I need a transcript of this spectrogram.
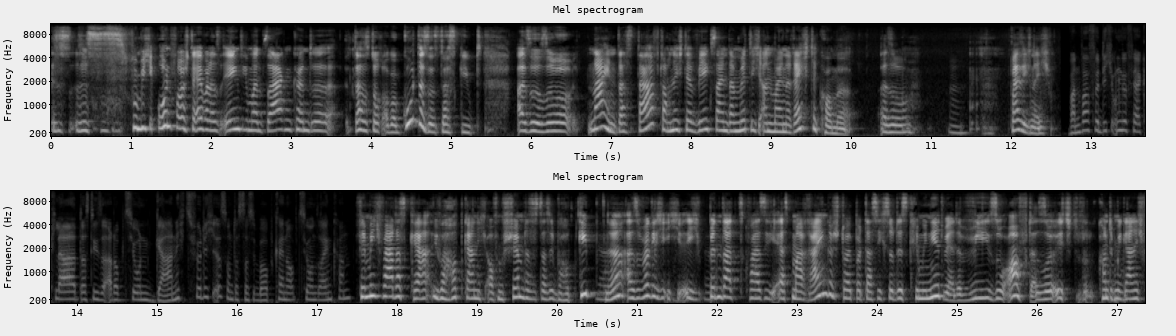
es, es ist für mich unvorstellbar, dass irgendjemand sagen könnte, das ist doch aber gut, dass es das gibt. Also so, nein, das darf doch nicht der Weg sein, damit ich an meine Rechte komme. Also. Weiß ich nicht. Wann war für dich ungefähr klar, dass diese Adoption gar nichts für dich ist und dass das überhaupt keine Option sein kann? Für mich war das gar, überhaupt gar nicht auf dem Schirm, dass es das überhaupt gibt. Ja. Ne? Also wirklich, ich, ich ja. bin da quasi erst mal reingestolpert, dass ich so diskriminiert werde, wie so oft. Also ich konnte mir gar nicht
